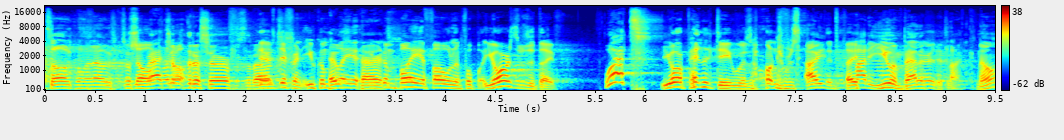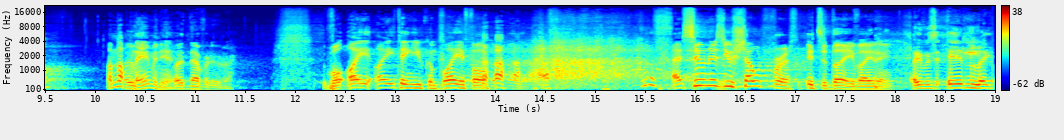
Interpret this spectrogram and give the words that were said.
It's all coming out. Just No, scratch no, no. under the surface. of that. there's different. You can House buy a, card. you can buy a foul in football. Yours was a dive. What? Your penalty was 100% I, a dive. Paddy, you embellished it, like, no? I'm not blaming you. I'd never do that. Well, I, I think you can buy it for as as soon as you shout for it, it's a dive, I think. I was in, like,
